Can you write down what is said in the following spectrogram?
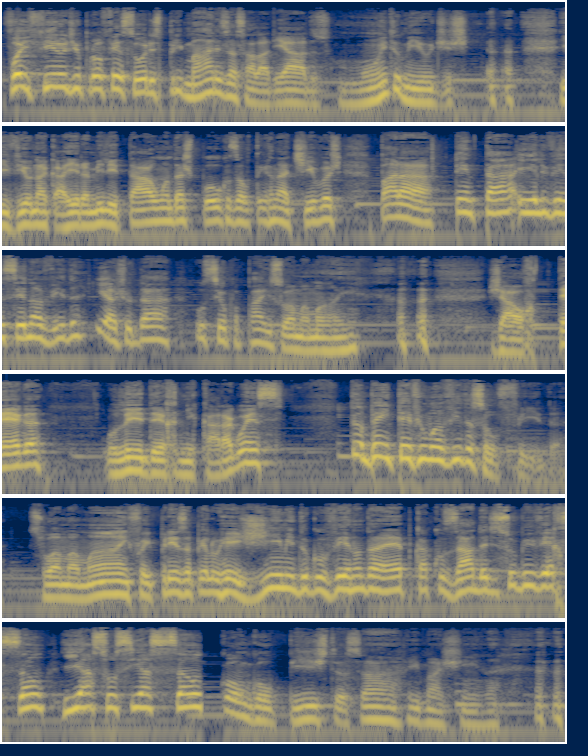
foi filho de professores primários assalariados, muito humildes, e viu na carreira militar uma das poucas alternativas para tentar ele vencer na vida e ajudar o seu papai e sua mamãe. Já Ortega, o líder nicaragüense, também teve uma vida sofrida. Sua mamãe foi presa pelo regime do governo da época acusada de subversão e associação com golpistas. Ah, imagina.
